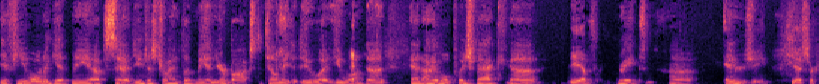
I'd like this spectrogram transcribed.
If you want to get me upset, you just try and put me in your box to tell me to do what you want done, and I will push back uh, Yep. great uh, energy. Yes, sir.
